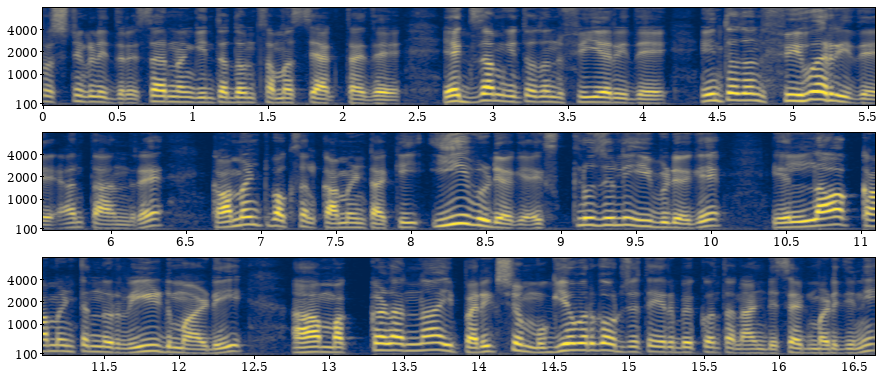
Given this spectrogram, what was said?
ಪ್ರಶ್ನೆಗಳಿದ್ದರೆ ಸರ್ ನನಗೆ ಇಂಥದ್ದೊಂದು ಸಮಸ್ಯೆ ಆಗ್ತಾ ಇದೆ ಎಕ್ಸಾಮ್ಗೆ ಇಂಥದ್ದೊಂದು ಫಿಯರ್ ಇದೆ, ಇಂಥದ್ದೊಂದು ಫೀವರ್ ಇದೆ ಅಂತ ಅಂದರೆ ಕಾಮೆಂಟ್ ಬಾಕ್ಸಲ್ಲಿ ಕಾಮೆಂಟ್ ಹಾಕಿ ಈ ವಿಡಿಯೋಗೆ ಎಕ್ಸ್ಕ್ಲೂಸಿವ್ಲಿ ಈ ವಿಡಿಯೋಗೆ ಎಲ್ಲ ಕಾಮೆಂಟನ್ನು ರೀಡ್ ಮಾಡಿ, ಆ ಮಕ್ಕಳನ್ನು ಈ ಪರೀಕ್ಷೆ ಮುಗಿಯೋವರೆಗೂ ಅವ್ರ ಜೊತೆ ಇರಬೇಕು ಅಂತ ನಾನು ಡಿಸೈಡ್ ಮಾಡಿದ್ದೀನಿ.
